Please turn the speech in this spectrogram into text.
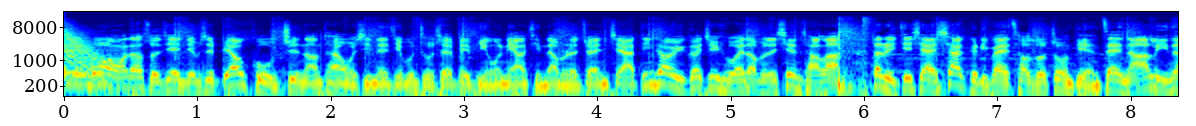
里莫网到所见节目是标股智囊团，我是您的节目主持人费平。我们邀请到我们的专家丁兆宇哥继续回到我们的现场了。到底接下来下个礼拜的操作重点在哪里呢？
